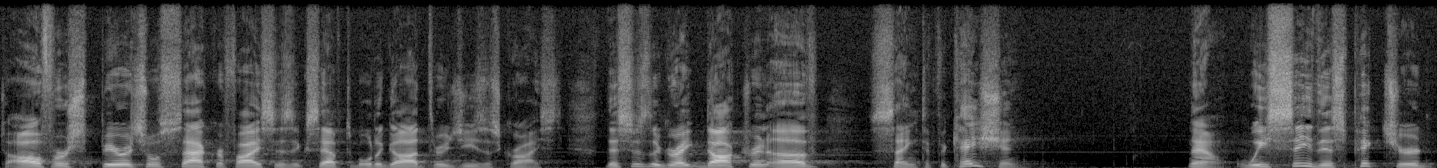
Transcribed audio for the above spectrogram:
to offer spiritual sacrifices acceptable to God through Jesus Christ. This is the great doctrine of sanctification. Now, we see this pictured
